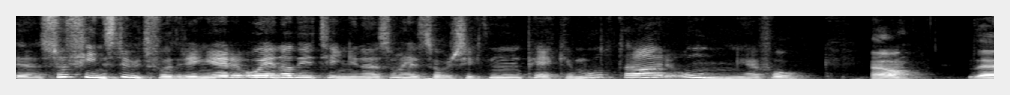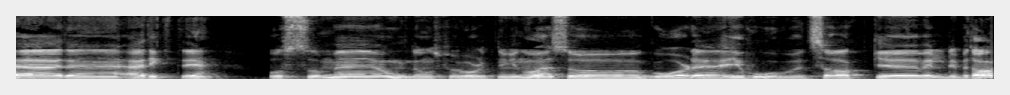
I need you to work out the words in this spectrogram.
Eh, så finnes det utfordringer, og en av de tingene som helseoversikten peker mot, er unge folk. Ja, det er, er riktig. Også med ungdomsbefolkningen vår så går det i hovedsak veldig bra.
